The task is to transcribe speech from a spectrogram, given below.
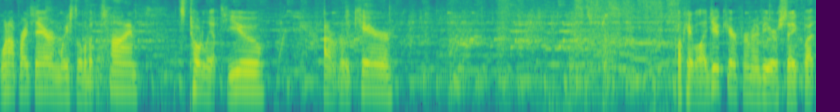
one up right there and waste a little bit of time, it's totally up to you. I don't really care. Okay, well, I do care for my viewer's sake, but...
